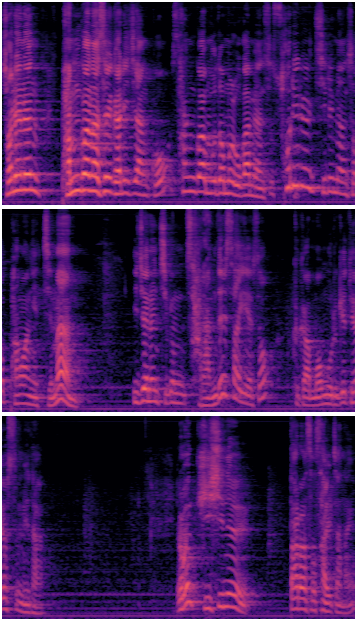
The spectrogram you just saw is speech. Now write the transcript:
전에는 밤과 낮을 가리지 않고 산과 무덤을 오가면서 소리를 지르면서 방황했지만 이제는 지금 사람들 사이에서 그가 머무르게 되었습니다. 여러분 귀신을 따라서 살잖아요.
